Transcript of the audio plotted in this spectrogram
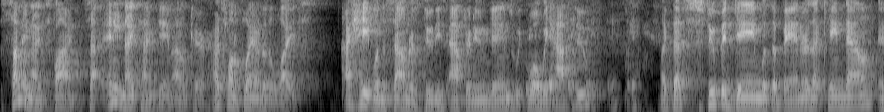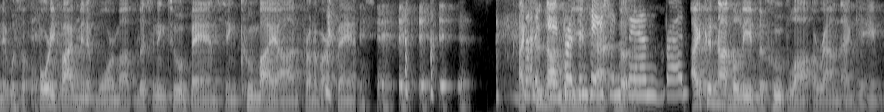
Sunday night's fine. Any nighttime game, I don't care. I just want to play under the lights. I hate when the Sounders do these afternoon games. We, well, we have to. Like that stupid game with the banner that came down, and it was a 45 minute warm up, listening to a band sing "Kumbaya" in front of our fans. I not could not believe presentation that. The, fan, Brad. I could not believe the hoopla around that game.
